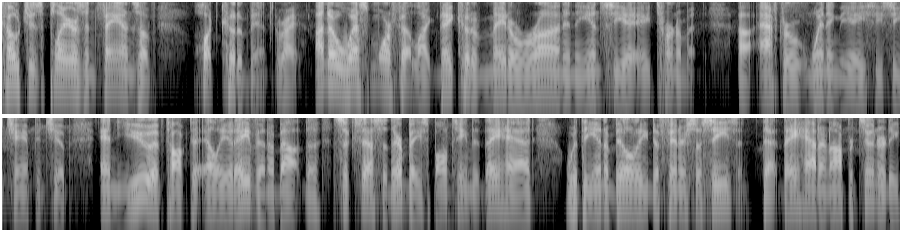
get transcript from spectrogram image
coaches, players, and fans of what could have been. Right. I know Wes Moore felt like they could have made a run in the NCAA tournament uh, after winning the ACC championship. And you have talked to Elliott Avent about the success of their baseball team that they had with the inability to finish a season. That they had an opportunity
